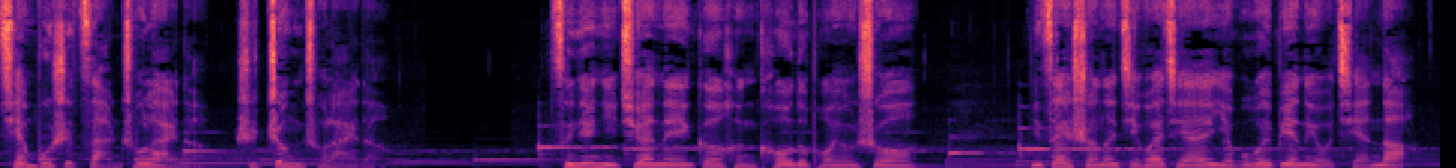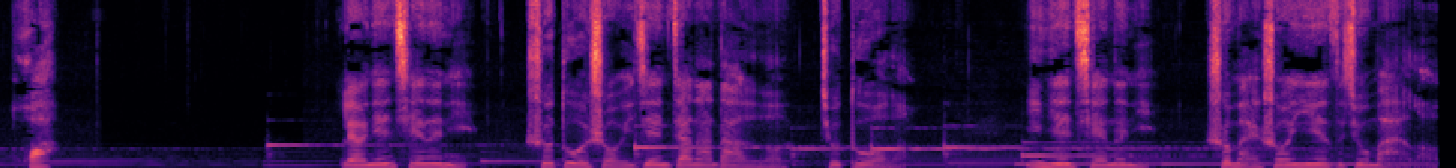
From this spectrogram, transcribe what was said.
钱不是攒出来的，是挣出来的。曾经你劝那个很抠的朋友说：“你再省那几块钱也不会变得有钱的，花。”两年前的你说剁手一件加拿大鹅就剁了，一年前的你说买双椰子就买了，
